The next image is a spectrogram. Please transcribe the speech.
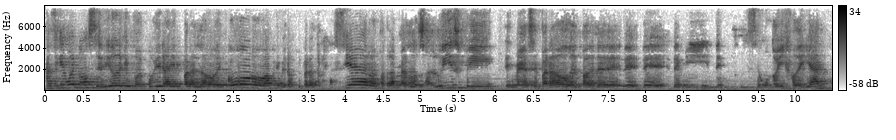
Así que bueno, se dio de que pudiera ir para el lado de Córdoba, primero fui para Tras la Sierra, para Merlo San Luis, fui, me había separado del padre de, de, de, mi, segundo hijo, de Ian,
